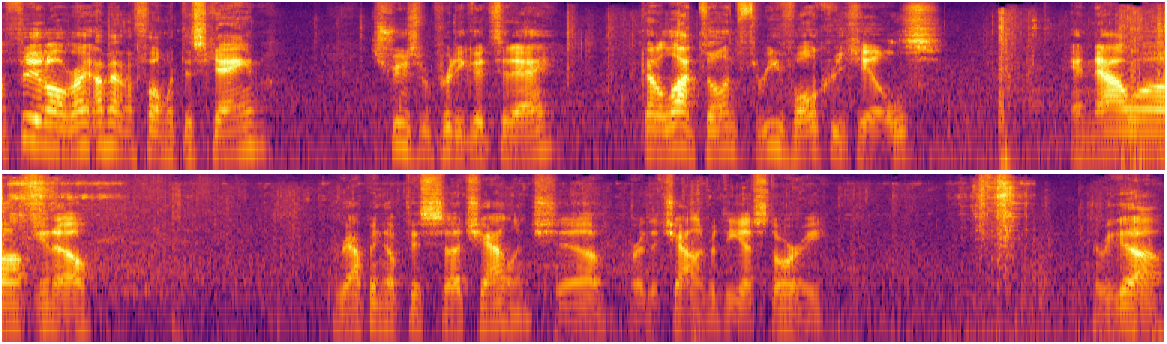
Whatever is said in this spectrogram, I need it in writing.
I'm feeling alright. I'm having fun with this game. Stream's been pretty good today. Got a lot done. Three Valkyrie kills. And now, uh, you know, wrapping up this uh, challenge, uh, or the challenge with the uh, story. Here we go.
